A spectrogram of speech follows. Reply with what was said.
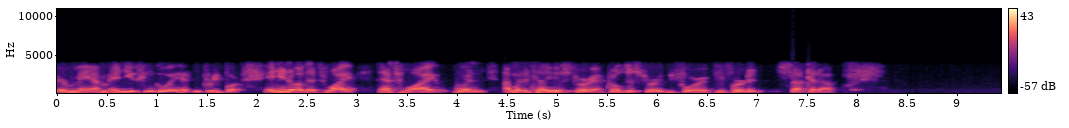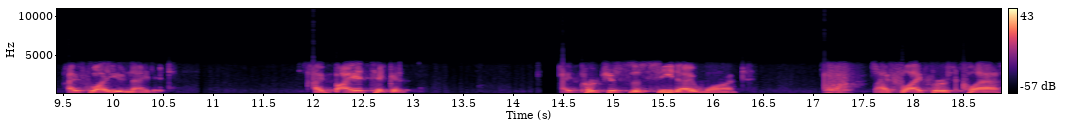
or ma'am, and you can go ahead and pre-board. And you know that's why that's why when I'm going to tell you a story. I've told this story before. If you've heard it, suck it up. I fly United. I buy a ticket. I purchase the seat I want. I fly first class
